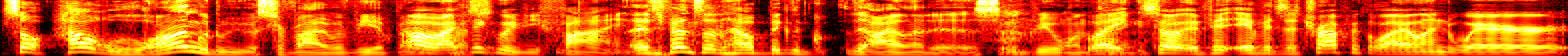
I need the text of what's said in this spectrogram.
So how long would we survive? Would be a better Oh, I question. think we'd be fine. it depends on how big the, the island is. It'd be one like thing. so if it, if it's a tropical island where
